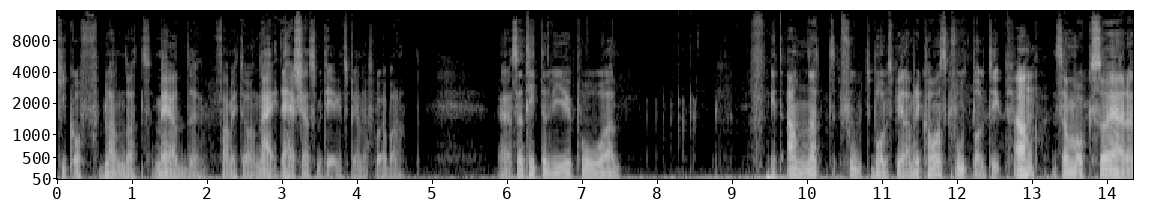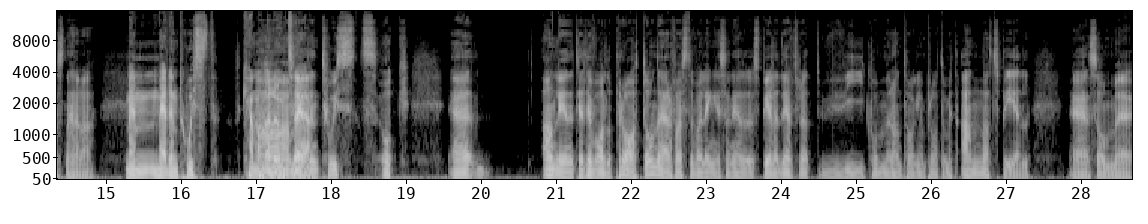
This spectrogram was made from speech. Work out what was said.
Kick-off blandat med Fan vet jag Nej, det här känns som ett eget spel, jag skojar bara eh, Sen tittade vi ju på ett annat fotbollsspel, amerikansk fotboll typ Ja, Som också är en sån här men med en twist. Kan man väl Ja, lugnt med säga. en twist och eh, Anledningen till att jag valde att prata om det här fast det var länge sedan jag spelade efter att vi kommer antagligen prata om ett annat spel eh, Som eh,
